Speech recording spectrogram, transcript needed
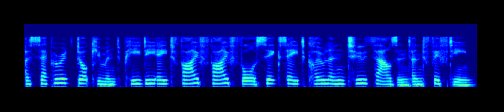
a separate document PD 855468 2015.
